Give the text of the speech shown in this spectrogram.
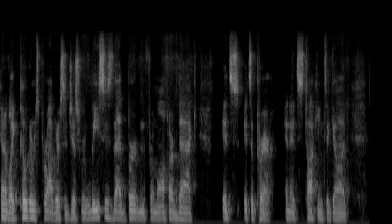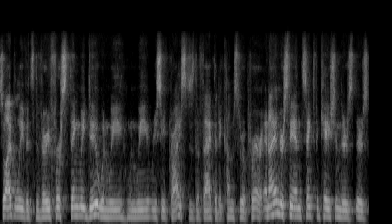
kind of like Pilgrim's Progress. It just releases that burden from off our back. It's it's a prayer, and it's talking to God. So I believe it's the very first thing we do when we when we receive Christ is the fact that it comes through a prayer. And I understand sanctification. There's there's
